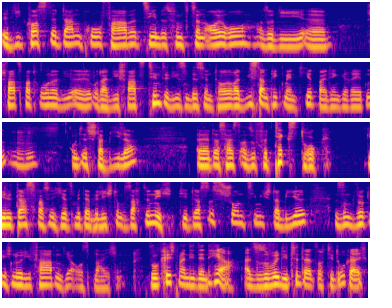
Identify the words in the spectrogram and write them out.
die kostet dann pro Farbe 10 bis 15 Euro. Also die äh, Schwarzpatrone die, äh, oder die Schwarztinte, die ist ein bisschen teurer. Die ist dann pigmentiert bei den Geräten mhm. und ist stabiler. Äh, das heißt also für Textdruck gilt das, was ich jetzt mit der Belichtung sagte, nicht. Die, das ist schon ziemlich stabil. Es sind wirklich nur die Farben, die ausbleichen. Wo kriegt man die denn her? Also sowohl die Tinte als auch die Drucker. Ich,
